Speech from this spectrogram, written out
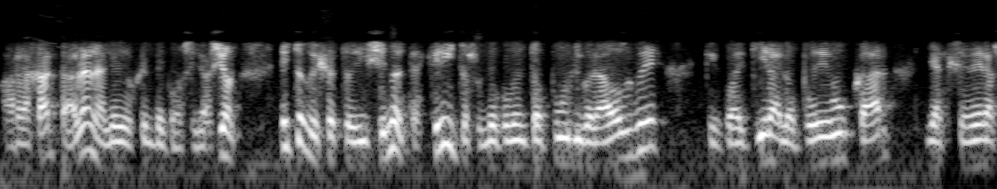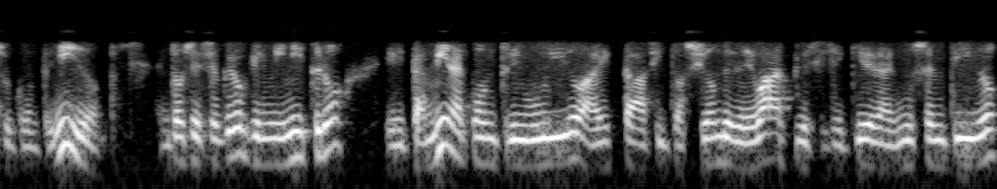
a rajatabla en la ley de urgente conciliación. Esto que yo estoy diciendo está escrito, es un documento público de la OCDE que cualquiera lo puede buscar y acceder a su contenido. Entonces yo creo que el ministro eh, también ha contribuido a esta situación de debate, si se quiere en algún sentido,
